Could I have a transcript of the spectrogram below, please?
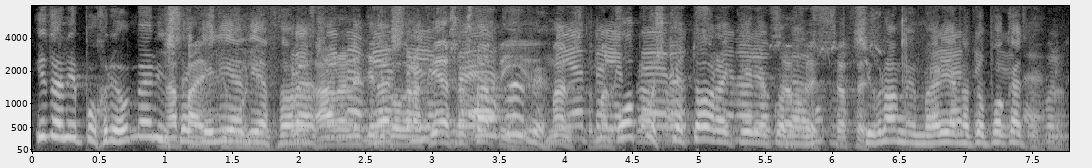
ήταν υποχρεωμένη η Να πάει στη εισαγγελία Βουλή. διαφθοράς. Άρα λέει την Μία δικογραφία τελευταία- σωστά Ε, πήγε. βέβαια. Μάλιστα, Μία μάλιστα. Όπως και ερώτηση τώρα, για να κύριε ολοκληρώσουμε. Οικονόμου, Σαφές, σαφές. συγγνώμη Μαρία, Ελάτε, να το πω κύριε κάτι. Τσαβόλη.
